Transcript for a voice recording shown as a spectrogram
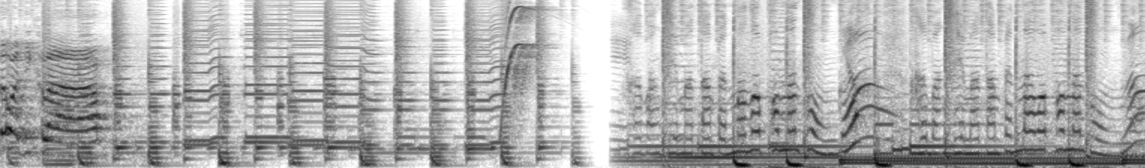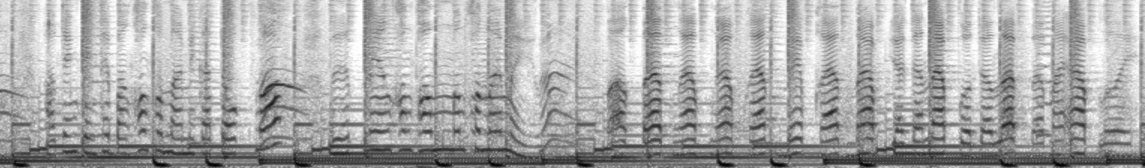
สวัสดีครับคือบางทีมาทำเป็นมาว่าพราะมันผงเยอะ อยาก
